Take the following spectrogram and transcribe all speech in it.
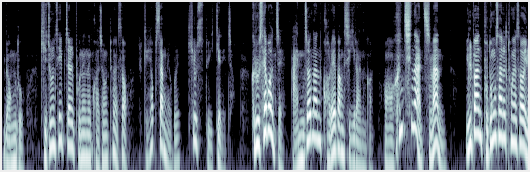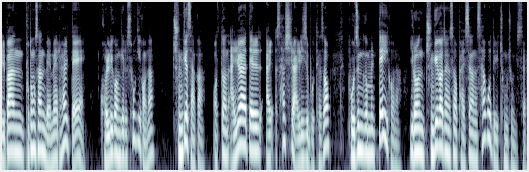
명도 기존 세입자를 보내는 과정을 통해서 이렇게 협상력을 키울 수도 있게 되죠. 그리고 세 번째 안전한 거래 방식이라는 것 어, 흔치는 않지만 일반 부동산을 통해서 일반 부동산 매매를 할 때 권리 관계를 속이거나 중개사가 어떤 알려야 될 사실을 알리지 못해서 보증금을 떼이거나 이런 중개 과정에서 발생하는 사고들이 종종 있어요.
